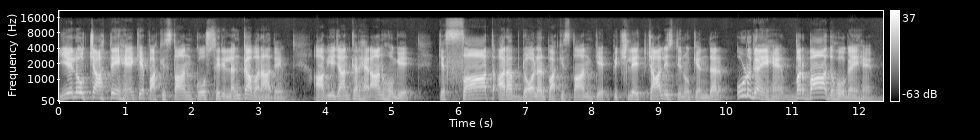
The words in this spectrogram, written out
ये लोग चाहते हैं कि पाकिस्तान को श्रीलंका बना दें। आप ये जानकर हैरान होंगे कि सात अरब डॉलर पाकिस्तान के पिछले चालीस दिनों के अंदर उड़ गए हैं, बर्बाद हो गए हैं।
